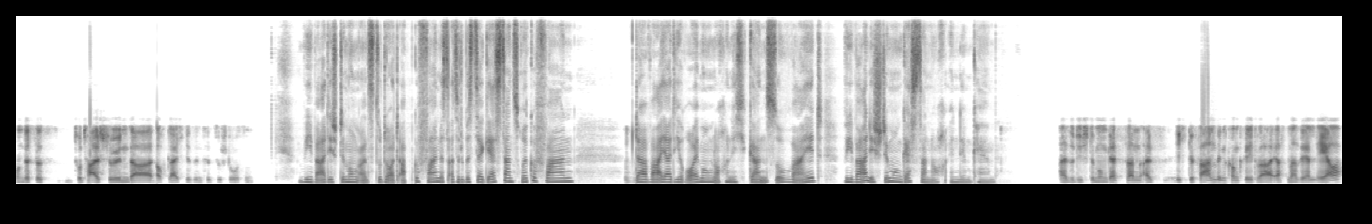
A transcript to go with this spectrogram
Und es ist total schön, da auf Gleichgesinnte zu stoßen. Wie war die Stimmung, als du dort abgefahren bist? Also du bist ja gestern zurückgefahren. Mhm. Da war ja die Räumung noch nicht ganz so weit. Wie war die Stimmung gestern noch in dem Camp? Also die Stimmung gestern, als ich gefahren bin konkret, war erstmal sehr leer.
